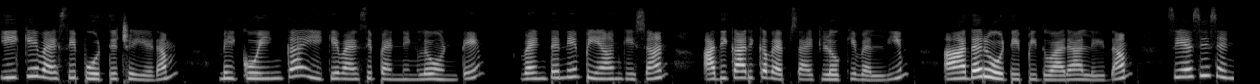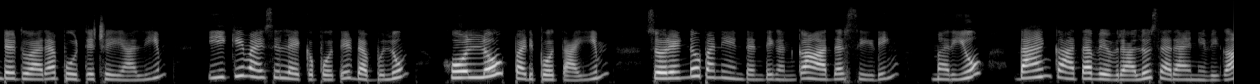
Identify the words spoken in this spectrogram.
ఈకేవైసీ పూర్తి చేయడం. మీకు ఇంకా ఈకేవైసీ పెండింగ్లో ఉంటే వెంటనే పిఎం కిసాన్ అధికారిక వెబ్సైట్లోకి వెళ్ళి ఆధార్ ఓటీపీ ద్వారా లేదా సిఎస్సి సెంటర్ ద్వారా పూర్తి చేయాలి. ఈకేవైసీ లేకపోతే డబ్బులు హోల్లో పడిపోతాయి. సో రెండో పని ఏంటంటే కనుక ఆధార్ సీడింగ్ మరియు బ్యాంక్ ఖాతా వివరాలు సరైనవిగా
